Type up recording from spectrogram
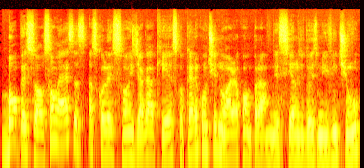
Bom pessoal, são essas as coleções de HQs que eu quero continuar a comprar nesse ano de 2021.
